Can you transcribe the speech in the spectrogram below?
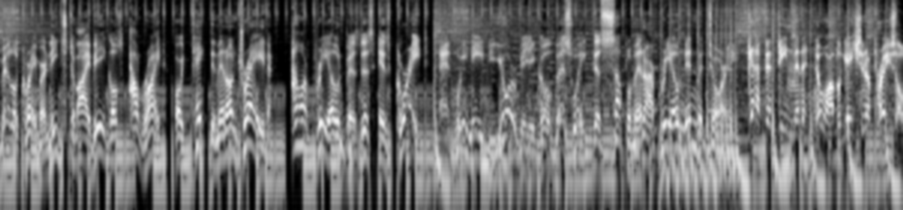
Bill Cramer needs to buy vehicles outright or take them in on trade. Our pre owned business is great, and we need your vehicle this week to supplement our pre owned inventory. Get a 15 minute no obligation appraisal.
